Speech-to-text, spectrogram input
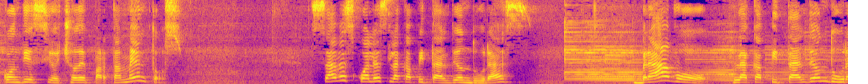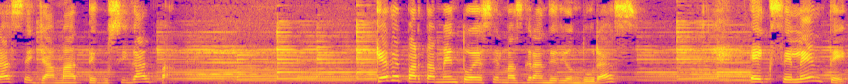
con 18 departamentos. ¿Sabes cuál es la capital de Honduras? ¡Bravo! La capital de Honduras se llama Tegucigalpa. ¿Qué departamento es el más grande de Honduras? Excelente.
